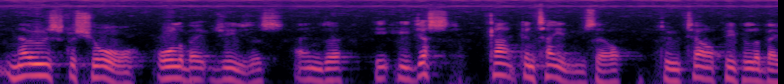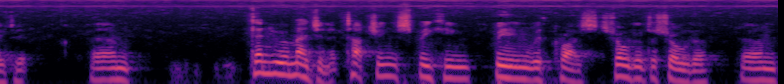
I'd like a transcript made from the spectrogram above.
knows for sure all about Jesus, and uh, he, he just can't contain himself to tell people about it. Um, can you imagine it? Touching, speaking, being with Christ, shoulder to shoulder. Um,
